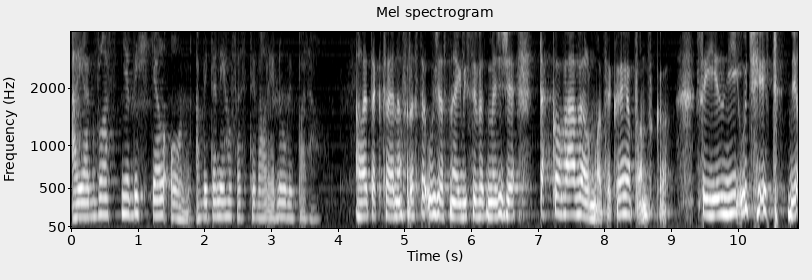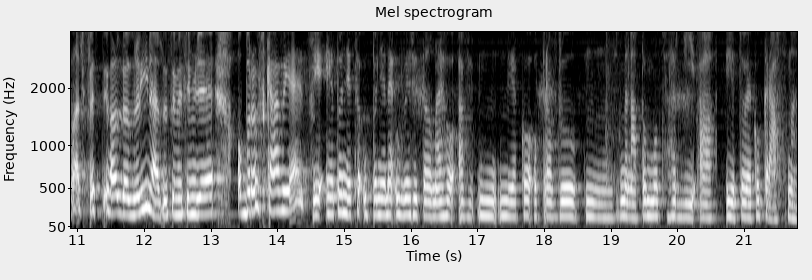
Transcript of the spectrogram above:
a jak vlastně by chtěl on, aby ten jeho festival jednou vypadal. Ale tak to je naprosto úžasné, když si vezmeš, že taková velmoc, jako je Japonsko, se jezdí učit dělat festival do Zlína. To si myslím, že je obrovská věc. Je, je to něco úplně neuvěřitelného a jako opravdu jsme na to moc hrdí a je to jako krásné.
